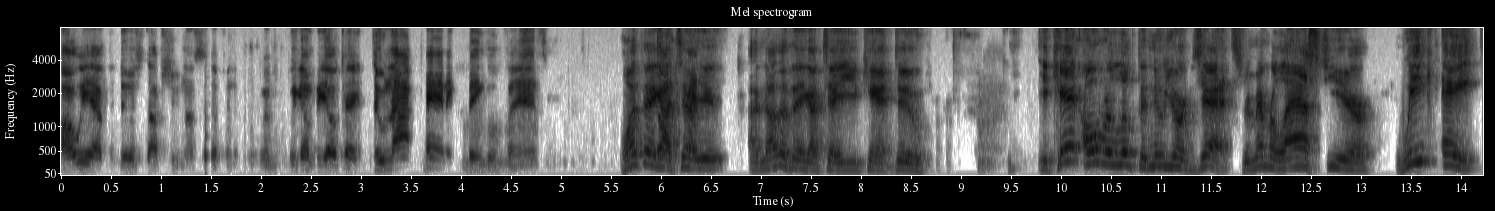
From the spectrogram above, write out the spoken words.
all we have to do is stop shooting ourselves in the foot. We're, we're, gonna be okay. Do not panic, Bengal fans. One thing Don't I tell panic. you, another thing I tell you, you can't do. You can't overlook the New York Jets. Remember last year Week eight,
